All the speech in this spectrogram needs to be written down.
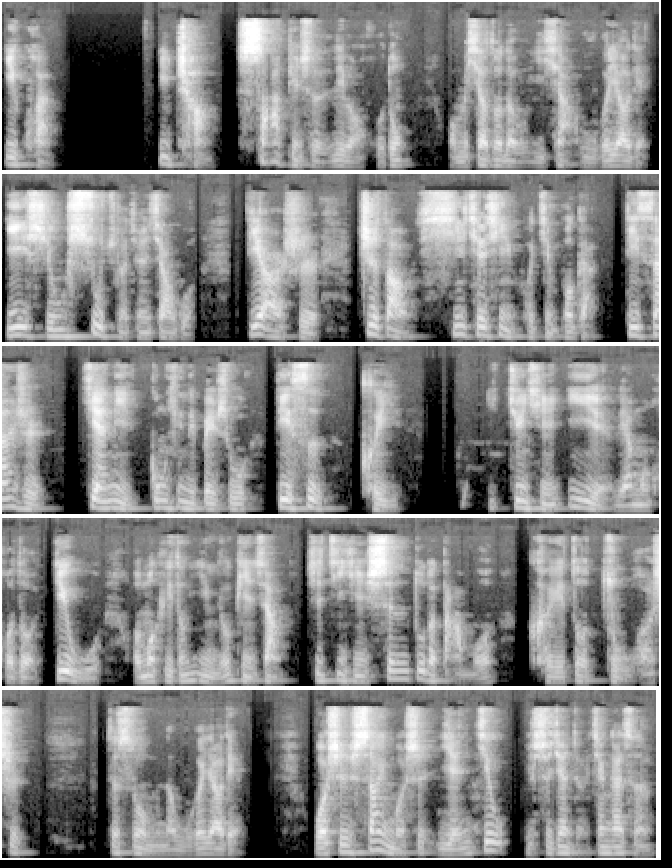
一款一场杀屏式的裂变活动，我们需要做到以下五个要点：一是用数据来呈现效果。第二是制造稀缺性和紧迫感，第三是建立公信力背书，第四可以进行异业联盟合作，第五我们可以从引流品上去进行深度的打磨，可以做组合式，这是我们的五个要点。我是商业模式研究与实践者江开成，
